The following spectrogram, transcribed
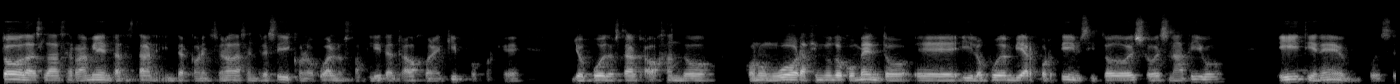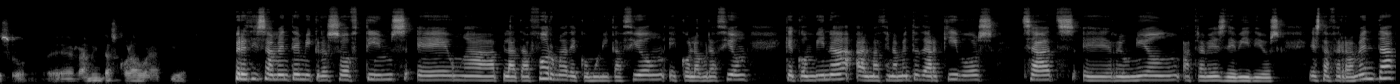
todas las herramientas están interconexionadas entre sí, con lo cual nos facilita el trabajo en equipo, porque yo puedo estar trabajando con un Word haciendo un documento eh, y lo puedo enviar por Teams y todo eso es nativo y tiene, pues eso, herramientas colaborativas. Precisamente Microsoft Teams é unha plataforma de comunicación e colaboración que combina almacenamento de arquivos, chats e reunión a través de vídeos. Esta ferramenta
